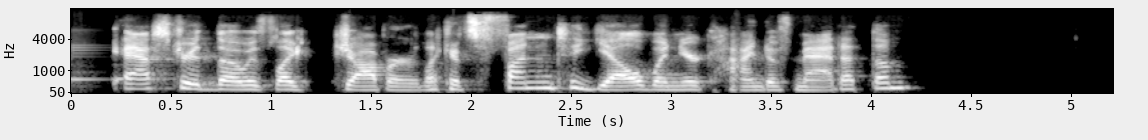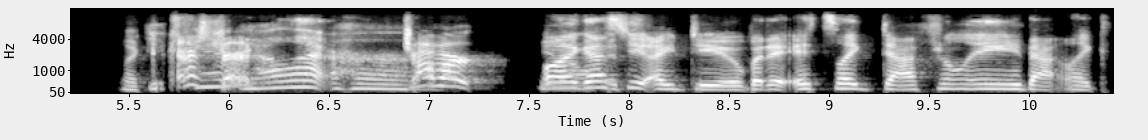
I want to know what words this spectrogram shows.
like Astrid though is like jobber. Like it's fun to yell when you're kind of mad at them. Like you can't yell at her. Jobber. well, know, I guess you, I do, but it, it's like definitely that like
